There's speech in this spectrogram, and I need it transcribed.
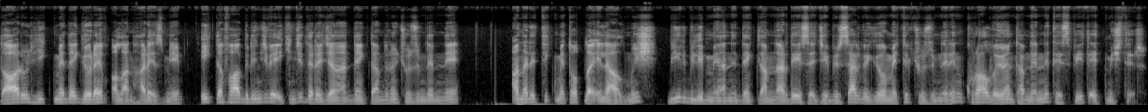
Darül Hikme'de görev alan Harezmi, ilk defa birinci ve ikinci dereceden denklemlerin çözümlerini analitik metotla ele almış, bir bilinmeyen denklemlerde ise cebirsel ve geometrik çözümlerin kural ve yöntemlerini tespit etmiştir.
